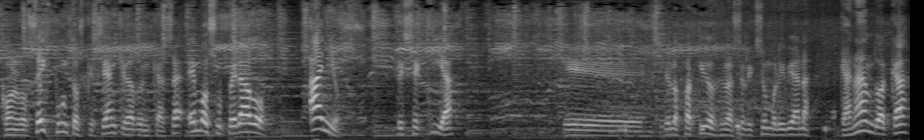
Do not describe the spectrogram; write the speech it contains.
Con los seis puntos que se han quedado en casa, hemos superado años de sequía eh, de los partidos de la selección boliviana, ganando acá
